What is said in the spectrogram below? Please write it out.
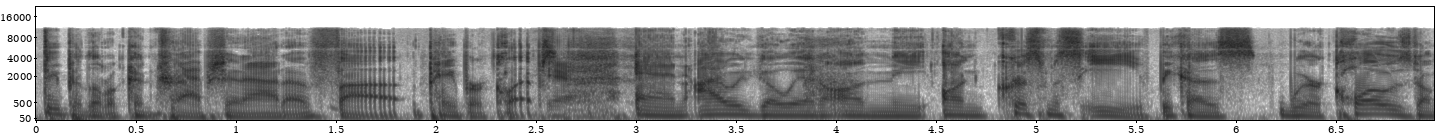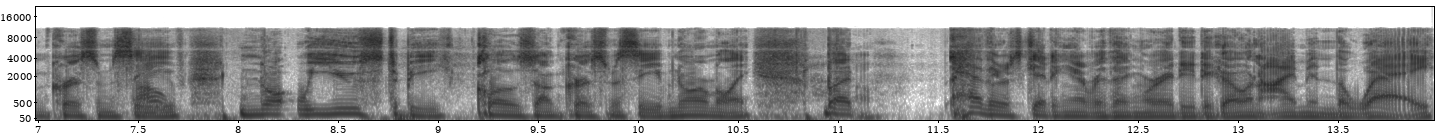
stupid little contraption out of uh, paper clips. Yeah. And I would go in on the on Christmas Eve because we're closed on Christmas Oh. Eve. No, we used to be closed on Christmas Eve normally, but. Heather's getting everything ready to go, and I'm in the way.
